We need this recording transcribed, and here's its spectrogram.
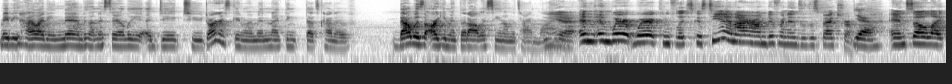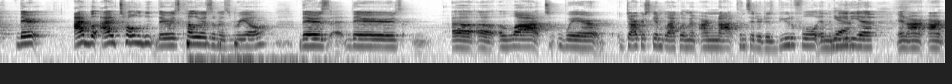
maybe highlighting them, it's not necessarily a dig to darker skinned women. And I think that's kind of that was the argument that I was seeing on the timeline. yeah, and and where where it conflicts because Tia and I are on different ends of the spectrum. Yeah. and so like there, I I totally there is colorism is real. There's there's a, a, a lot where darker skinned black women are not considered as beautiful in the Yeah. media and aren't aren't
